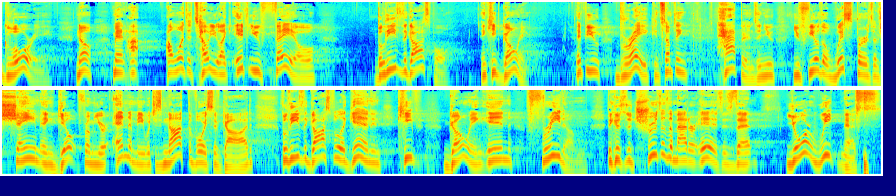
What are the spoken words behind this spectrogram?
glory. No, man, I, I want to tell you like, if you fail, believe the gospel and keep going. If you break and something happens and you, you feel the whispers of shame and guilt from your enemy, which is not the voice of God, believe the gospel again and keep going in freedom. Because the truth of the matter is, is that your weakness,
